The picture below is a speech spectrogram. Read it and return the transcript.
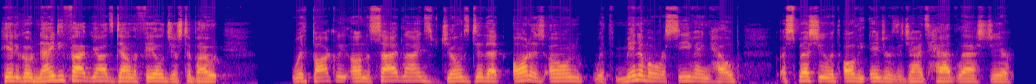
he had to go 95 yards down the field just about with Barkley on the sidelines. Jones did that on his own with minimal receiving help, especially with all the injuries the Giants had last year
